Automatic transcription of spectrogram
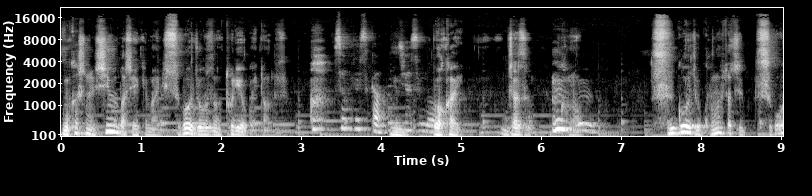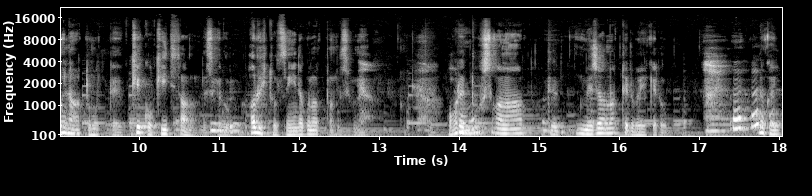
昔ね、新橋駅前にすごい上手なトリオがいたんですよ。あそうですか、うん。ジャズの。若いジャズかな。うんうん。すごいこの人たちすごいなと思って結構聞いてたんですけど、うんうん。ある日突然いなくなったんですよね。あれどうしたかなってメジャーになってればいいけど、なんか一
